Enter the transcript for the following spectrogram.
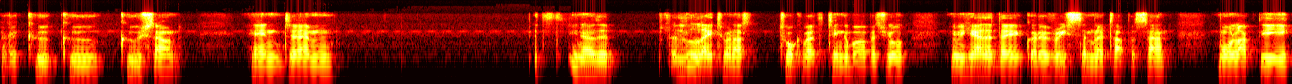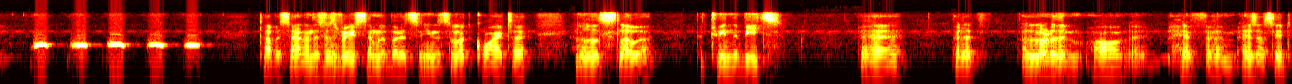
like a coo coo coo sound, and um, it's you know the a little later when I talk about the tinker barbets, you'll you'll hear that they've got a very similar type of sound, more like the type of sound, and this is very similar, but it's you know it's a lot quieter, a little slower between the beats. Uh, but it, a lot of them are have, um, as I said,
